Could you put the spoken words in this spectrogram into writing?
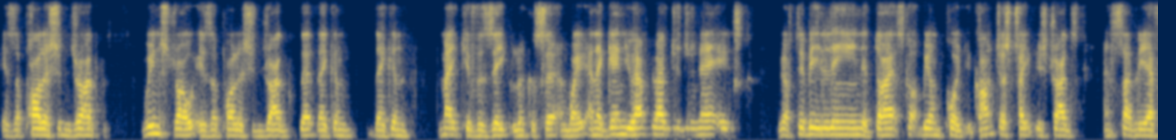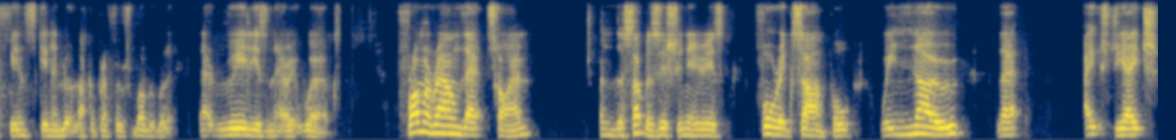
is a polishing drug. Winstrol is a polishing drug that they can they can make your physique look a certain way. And again, you have to have your genetics you have to be lean. The diet's got to be on point. You can't just take these drugs and suddenly have thin skin and look like a professional bodybuilder. That really isn't how it works. From around that time, and the supposition here is, for example, we know that HGH,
